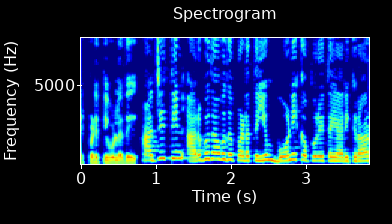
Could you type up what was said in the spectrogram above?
ஏற்படுத்தியுள்ளது. அஜித்தின் அறுபதாவது படத்தையும் போனி கபூரை தயாரிக்கிறார்.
